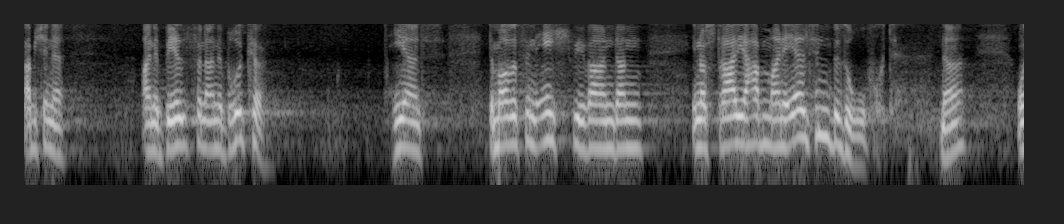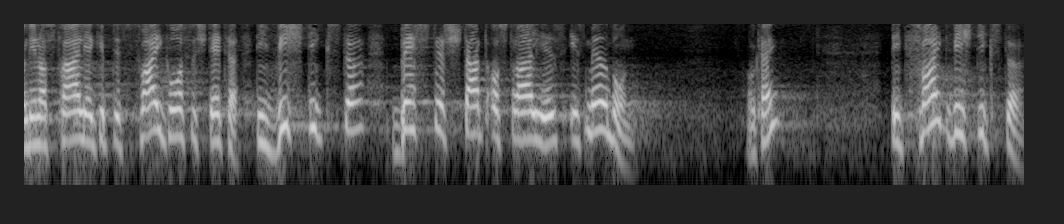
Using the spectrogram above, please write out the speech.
Habe ich eine, eine Bild von einer Brücke. Hier, als der Morris und ich, wir waren dann in Australien, haben meine Eltern besucht. Ne? Und in Australien gibt es zwei große Städte. Die wichtigste, beste Stadt Australiens ist Melbourne. Okay? Die zweitwichtigste,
